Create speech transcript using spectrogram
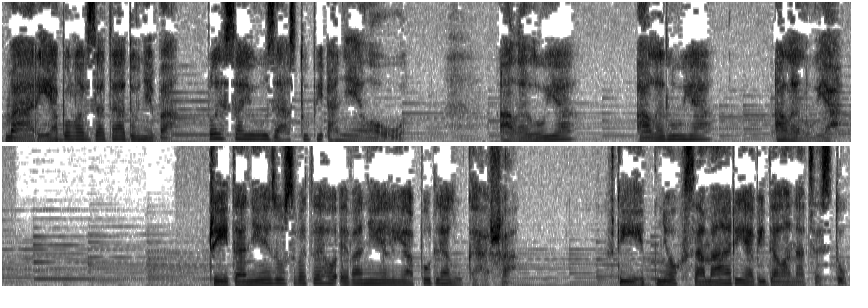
Mária bola vzatá do neba plesajú zástupy anielov. Aleluja, aleluja, aleluja. Čítanie zo svätého Evanielia podľa Lukáša. V tých dňoch sa Mária vydala na cestu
